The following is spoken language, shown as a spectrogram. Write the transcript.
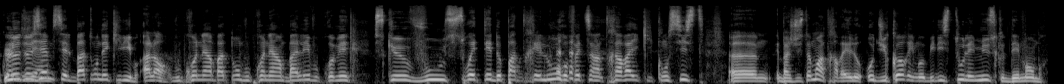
quoi le deuxième, c'est le bâton d'équilibre. Alors, vous prenez un bâton, vous prenez un balai, vous prenez ce que vous souhaitez de pas très lourd. En fait, c'est un travail qui consiste euh, bah, justement à travailler le haut du corps. Il mobilise tous les muscles des membres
